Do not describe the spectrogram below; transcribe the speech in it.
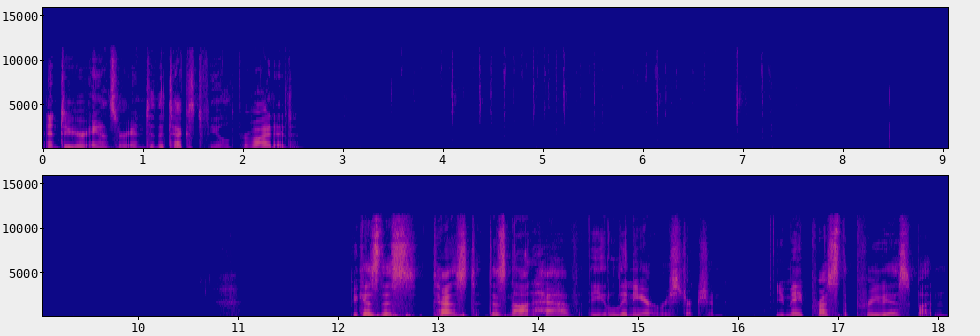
Enter your answer into the text field provided. Because this test does not have the linear restriction, you may press the previous button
